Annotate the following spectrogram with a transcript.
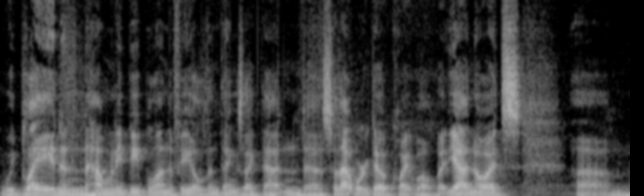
we played and how many people on the field and things like that, and uh, so that worked out quite well. But yeah, no, it's. Um,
